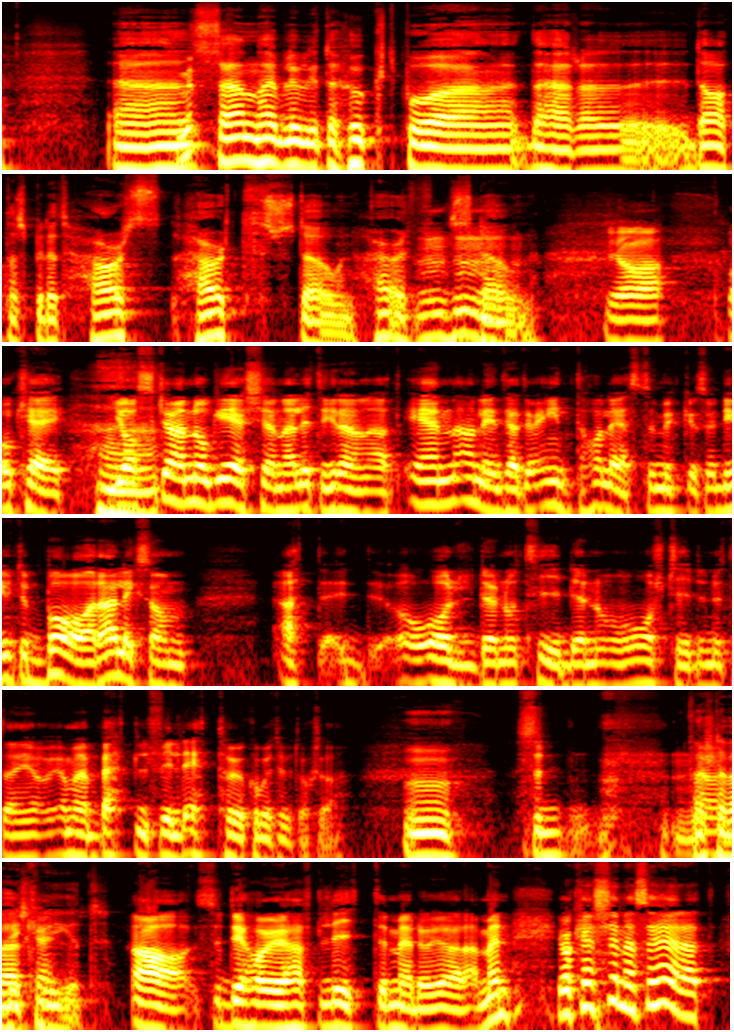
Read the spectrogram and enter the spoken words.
Eh, Sen har jag blivit lite hooked på eh, det här uh, dataspelet Hearth- Hearthstone. Hearthstone. Ja, okej. Jag ska nog erkänna lite grann att en anledning till att jag inte har läst så mycket. Så det är ju inte bara liksom att eh, åldern och tiden och årstiden. Utan jag, jag menar Battlefield 1 har ju kommit ut också. Så, Första ja, det kan- världskriget. Ja, så det har ju haft lite med det att göra. Men jag kan känna så här att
